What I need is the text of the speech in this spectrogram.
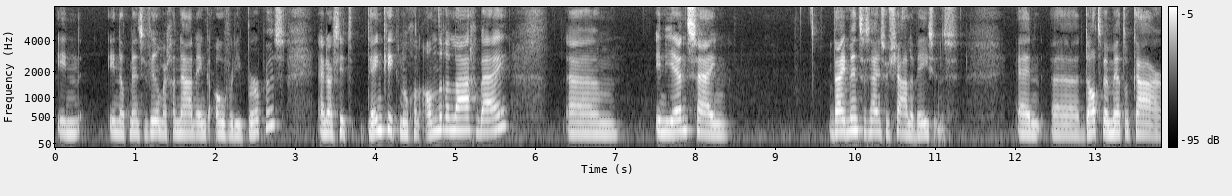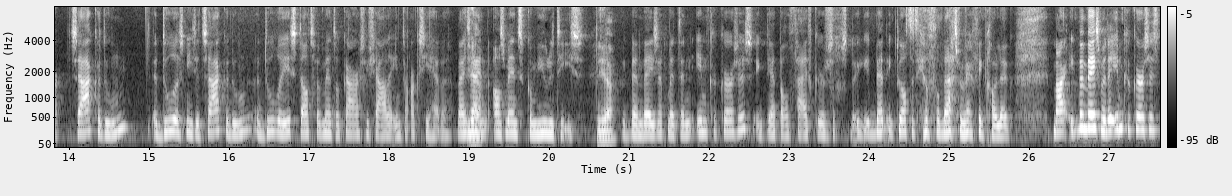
in in dat mensen veel meer gaan nadenken over die purpose. En daar zit denk ik nog een andere laag bij. Um, in die end zijn wij mensen zijn sociale wezens. En uh, dat we met elkaar zaken doen. Het doel is niet het zaken doen. Het doel is dat we met elkaar sociale interactie hebben. Wij zijn Ja. als mensen communities. Ja, Ik ben bezig met een imkercursus. Ik heb al vijf cursussen. Ik, ben, ik doe altijd heel veel naast mijn werk, vind ik gewoon leuk. Maar ik ben bezig met een imkercursus.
